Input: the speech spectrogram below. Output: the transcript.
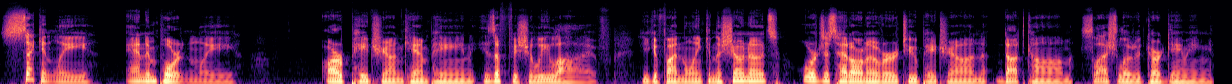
Secondly, and importantly, our Patreon campaign is officially live. You can find the link in the show notes or just head on over to patreon.com slash loadedcardgaming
